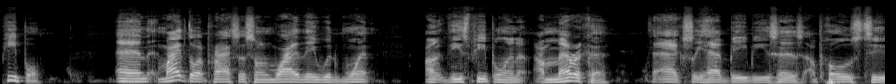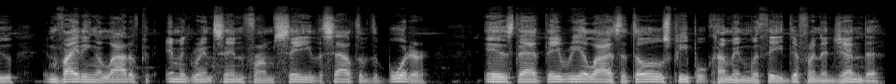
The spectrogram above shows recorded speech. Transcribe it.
people. And my thought process on why they would want uh, these people in America to actually have babies as opposed to inviting a lot of immigrants in from, say, the south of the border is that they realize that those people come in with a different agenda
